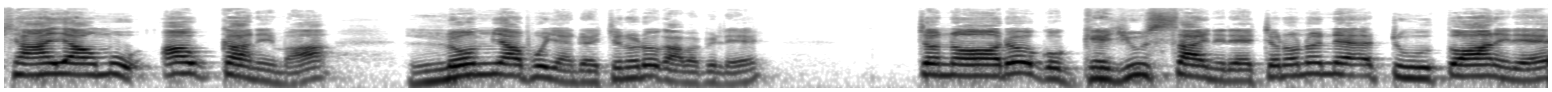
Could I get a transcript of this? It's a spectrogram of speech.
ဖျားယောင်းမှုအောက်ကနေမှလွန်မြောက်ဖို့ရန်အတွက်ကျွန်တော်တို့ကဘာဖြစ်လဲ။ကျွန်တော်တို့ကိုဂေယူဆိုင်နေတယ်ကျွန်တော်တို့နဲ့အတူသွားနေတယ်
